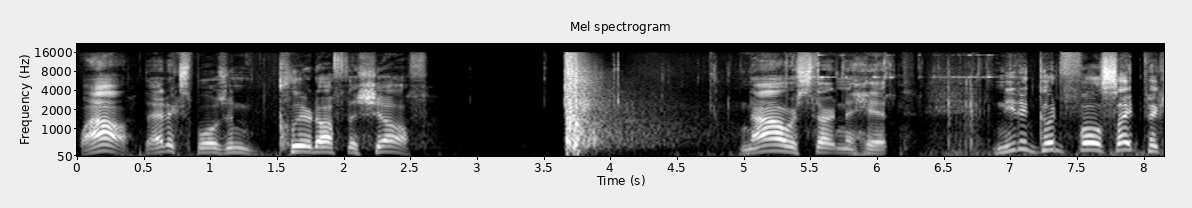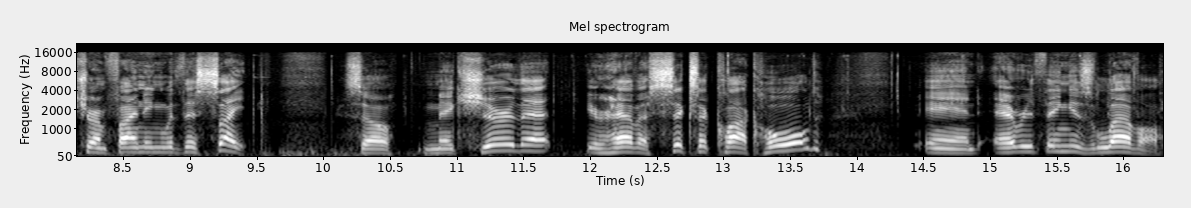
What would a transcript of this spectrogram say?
Wow, that explosion cleared off the shelf. Now we're starting to hit. Need a good full sight picture I'm finding with this sight. So make sure that you have a six o'clock hold and everything is level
